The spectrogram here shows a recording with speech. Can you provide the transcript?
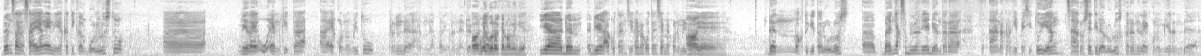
Dan sa- sayangnya nih ya ketika gue lulus tuh eh, nilai UN kita eh, ekonomi tuh rendah rendah paling rendah dan Oh dia gua guru ekonomi dia. iya dan dia akuntansi kan akuntansi sama ekonomi Oh iya iya. iya. dan waktu kita lulus eh, banyak sebenarnya di antara anak-anak IPS itu yang seharusnya tidak lulus karena nilai ekonomi rendah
